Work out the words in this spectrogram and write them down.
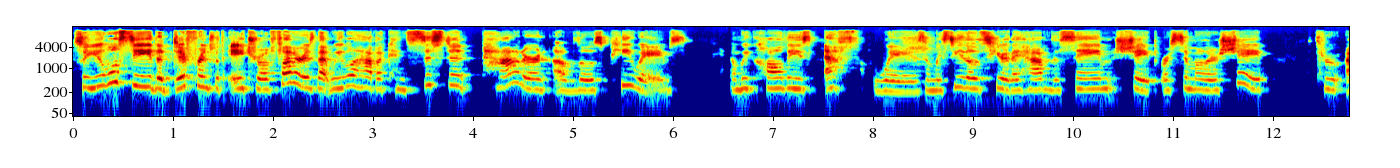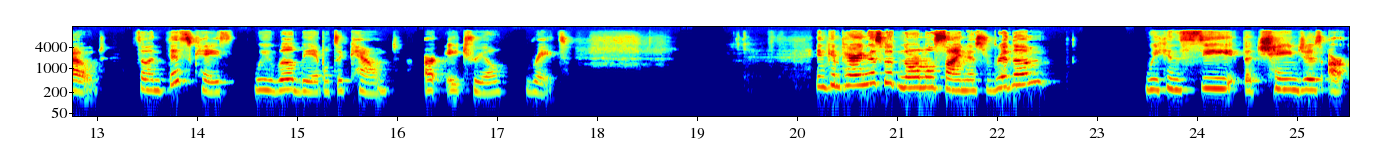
So you will see the difference with atrial flutter is that we will have a consistent pattern of those P waves. And we call these F waves. And we see those here. They have the same shape or similar shape throughout. So in this case, we will be able to count our atrial rate. In comparing this with normal sinus rhythm, we can see the changes are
